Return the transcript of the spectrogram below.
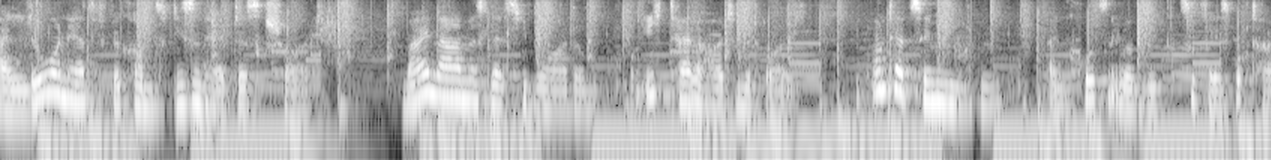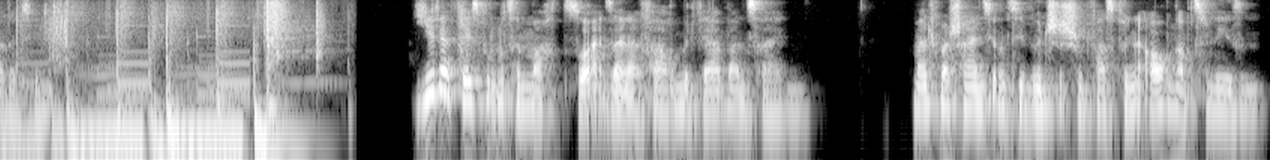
Hallo und herzlich willkommen zu diesem Helpdesk Short. Mein Name ist Leslie Boadum und ich teile heute mit euch in unter 10 Minuten einen kurzen Überblick zu Facebook Targeting. Jeder Facebook-Nutzer macht so seine Erfahrung mit Werbeanzeigen. Manchmal scheinen sie uns die Wünsche schon fast von den Augen abzulesen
